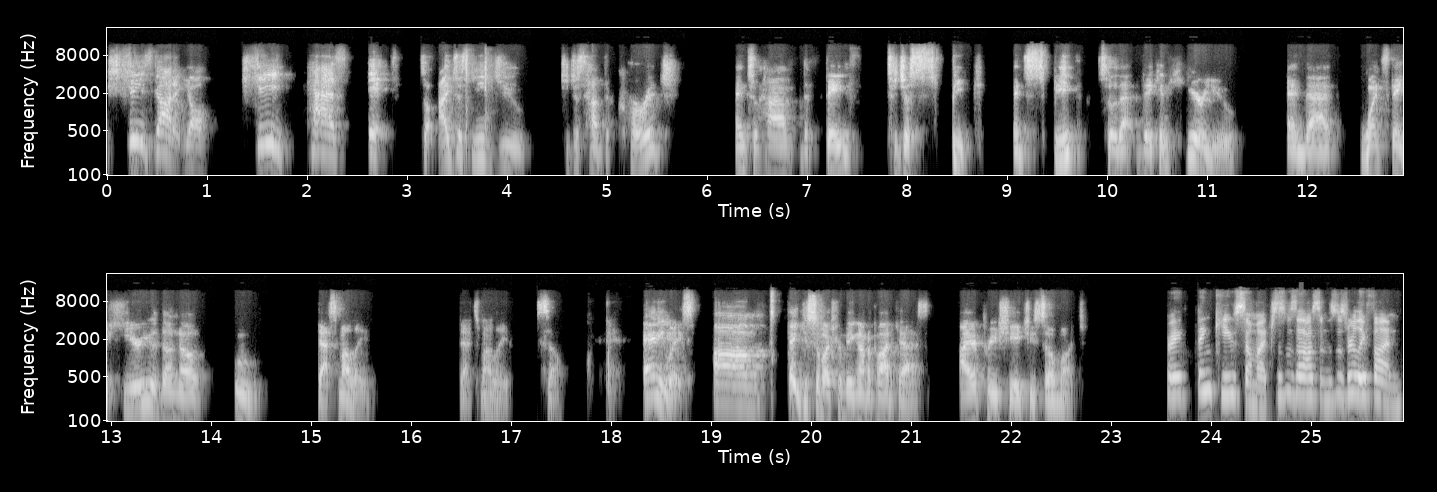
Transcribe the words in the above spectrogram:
she's got it, y'all. She has it. So I just need you to just have the courage and to have the faith to just speak and speak so that they can hear you. And that once they hear you, they'll know, ooh, that's my lady. That's my lady. So, anyways, um, thank you so much for being on the podcast. I appreciate you so much. Great. Thank you so much. This was awesome. This was really fun.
